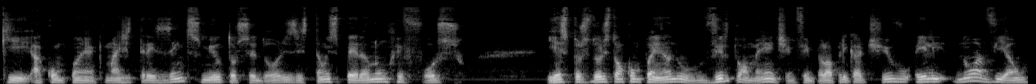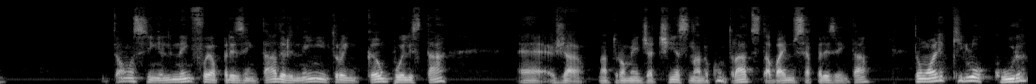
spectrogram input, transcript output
que acompanha que mais de 300 mil torcedores estão esperando um reforço e esses torcedores estão acompanhando virtualmente, enfim, pelo aplicativo, ele no avião. Então, assim, ele nem foi apresentado, ele nem entrou em campo, ele está é, já naturalmente já tinha assinado o contrato, estava indo se apresentar. Então, olha que loucura.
